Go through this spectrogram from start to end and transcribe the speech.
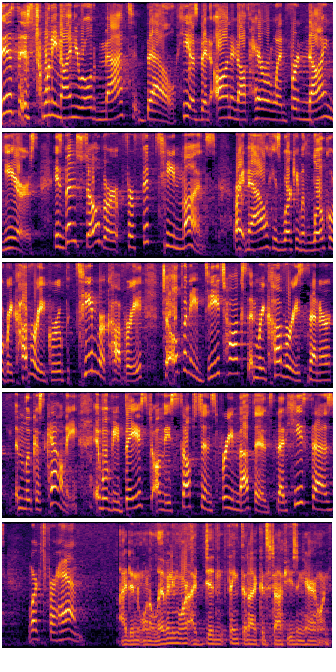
This is 29 year old Matt Bell. He has been on and off heroin for nine years. He's been sober for 15 months. Right now, he's working with local recovery group Team Recovery to open a detox and recovery center in Lucas County. It will be based on the substance free methods that he says worked for him. I didn't want to live anymore. I didn't think that I could stop using heroin.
